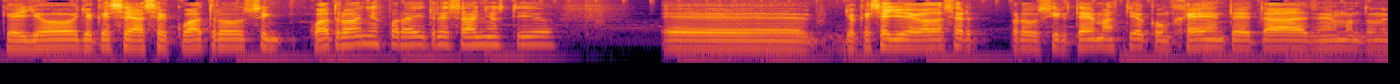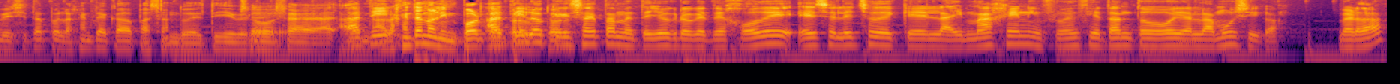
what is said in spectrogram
Que yo, yo que sé, hace cuatro, cinco, cuatro años por ahí, tres años, tío. eh, yo qué sé, yo he llegado a hacer, producir temas, tío, con gente, tal, tener un montón de visitas, pero la gente acaba pasando de ti, bro. Sí. O sea, a, A a ti- la gente no le importa. A el ti lo que exactamente yo creo que te jode es el hecho de que la imagen influencie tanto hoy en la música, ¿verdad?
